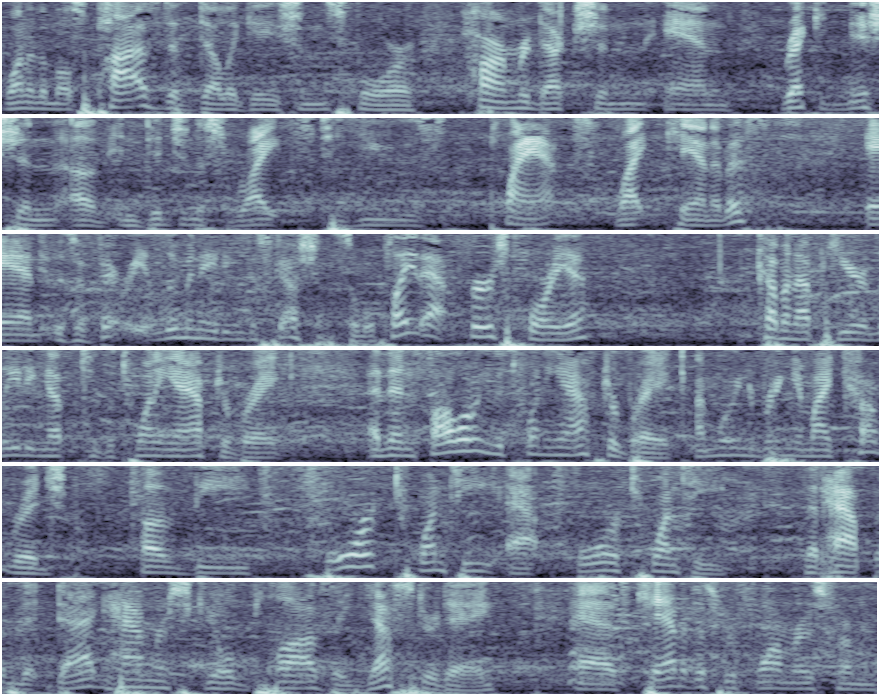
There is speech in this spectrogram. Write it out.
one of the most positive delegations for harm reduction and recognition of indigenous rights to use plants like cannabis. And it was a very illuminating discussion. So we'll play that first for you coming up here leading up to the 20 after break. And then following the 20 after break, I'm going to bring you my coverage of the 420 at 420 that happened at Dag Hammarskjöld Plaza yesterday as cannabis reformers from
